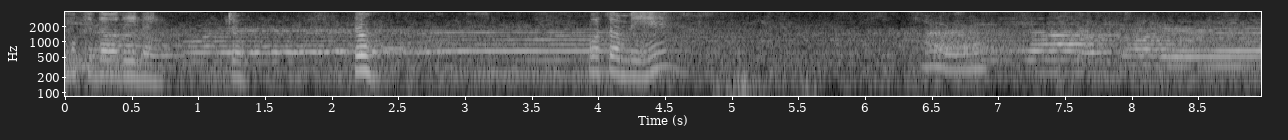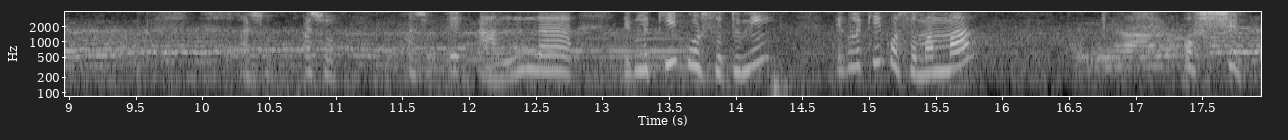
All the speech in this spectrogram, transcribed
মুখে দেওয়া দিই নাই। যাও যাও। পচা মেয়ে। আসো আসো। এ, আল্লাহ, এগুলো কি করছ তুমি? এগুলো কি করছ, মাম্মা? ও শিট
